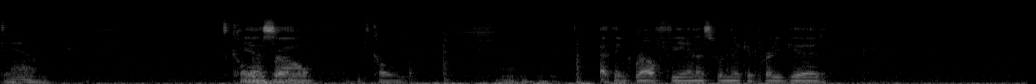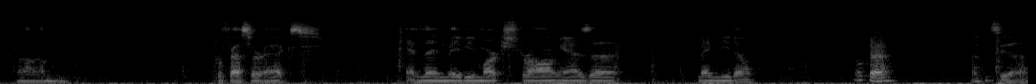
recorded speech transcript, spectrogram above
Damn. It's cold. yeah, bro. so it's cold. I think Ralph Fiennes would make a pretty good um, Professor X, and then maybe Mark Strong as a Magneto. Okay. I can see that.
